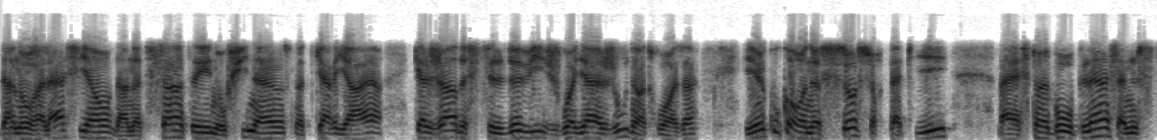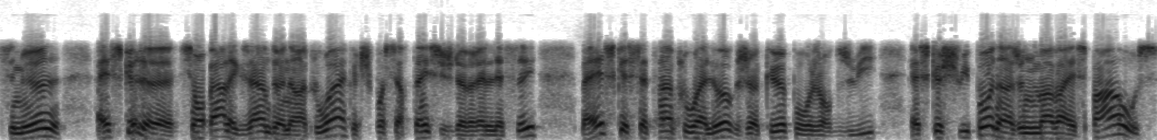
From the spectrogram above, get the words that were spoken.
dans nos relations, dans notre santé, nos finances, notre carrière, quel genre de style de vie, je voyage où dans trois ans? Et un coup qu'on a ça sur papier, ben, c'est un beau plan, ça nous stimule. Est-ce que le, si on parle exemple d'un emploi, que je suis pas certain si je devrais le laisser, ben, est-ce que cet emploi-là que j'occupe aujourd'hui, est-ce que je suis pas dans une mauvaise passe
